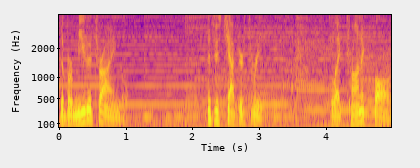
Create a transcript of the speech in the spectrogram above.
the Bermuda Triangle. This is Chapter 3 Electronic Fog.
